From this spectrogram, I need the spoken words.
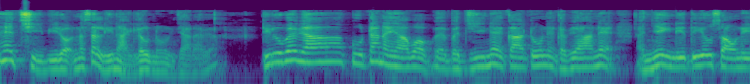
နဲ့ချီပြီးတော့24နာရီလုံလုံနေကြတာဗျာဒီလိုပဲဗျာကိုတတ်နိုင်ရပေါ့ပကြီးနဲ့ကာတွန်းနဲ့ကြပြာနဲ့အငိတ်နေတရုပ်ဆောင်နေ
